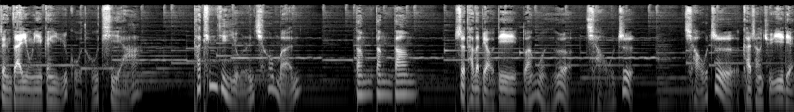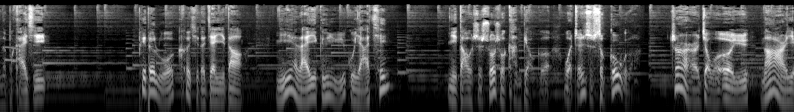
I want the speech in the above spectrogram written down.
正在用一根鱼骨头剔牙，他听见有人敲门，当当当，是他的表弟短吻鳄乔治。乔治看上去一脸的不开心。佩德罗客气的建议道：“你也来一根鱼骨牙签。”你倒是说说看，表哥，我真是受够了。这儿叫我鳄鱼，那儿也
